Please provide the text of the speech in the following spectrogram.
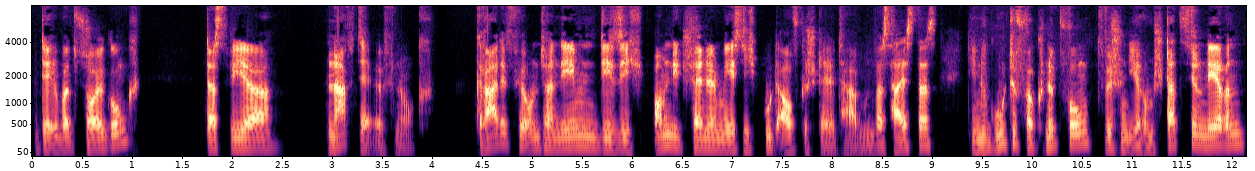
der Überzeugung, dass wir nach der Öffnung gerade für Unternehmen, die sich omnichannel-mäßig gut aufgestellt haben. Und was heißt das? Die eine gute Verknüpfung zwischen ihrem stationären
